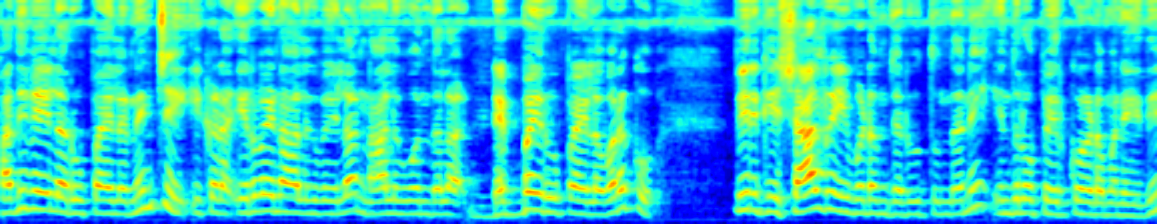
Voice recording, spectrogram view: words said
పదివేల రూపాయల నుంచి ఇక్కడ ఇరవై నాలుగు వేల నాలుగు వందల డెబ్బై రూపాయల వరకు వీరికి శాలరీ ఇవ్వడం జరుగుతుందని ఇందులో పేర్కొనడం అనేది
